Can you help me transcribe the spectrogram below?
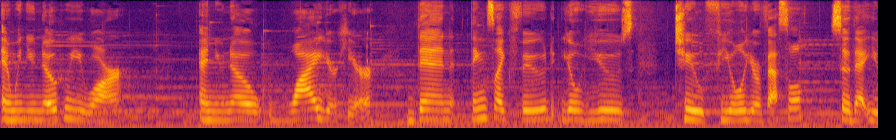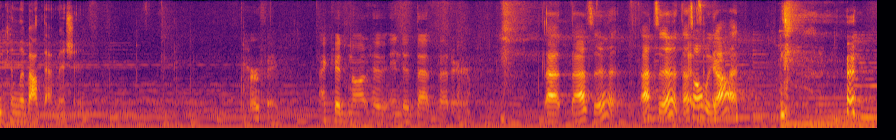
And when you know who you are, and you know why you're here, then things like food you'll use to fuel your vessel so that you can live out that mission. Perfect. I could not have ended that better. That that's it. That's it. That's all we got.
